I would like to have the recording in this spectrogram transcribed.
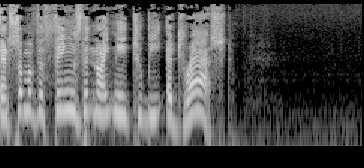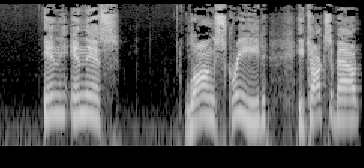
and some of the things that might need to be addressed? In in this long screed, he talks about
